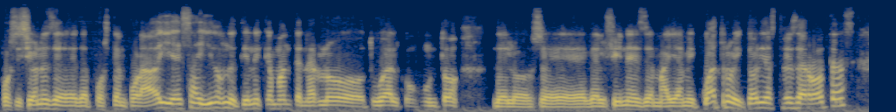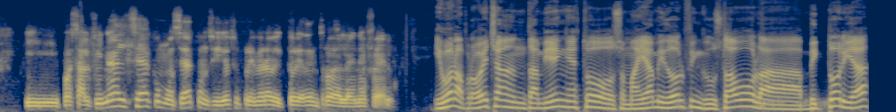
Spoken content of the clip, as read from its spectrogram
posiciones de, postemporada y es ahí donde tiene que mantenerlo tú al conjunto de los eh, delfines de Miami. Cuatro victorias, tres derrotas y pues al final, sea como sea, consiguió su primera victoria dentro de la NFL. Y bueno, aprovechan también estos Miami Dolphins, Gustavo, la victoria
